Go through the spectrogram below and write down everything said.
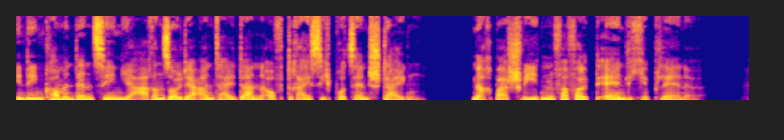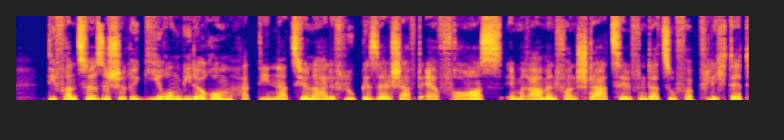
In den kommenden zehn Jahren soll der Anteil dann auf 30 Prozent steigen. Nachbar Schweden verfolgt ähnliche Pläne. Die französische Regierung wiederum hat die nationale Fluggesellschaft Air France im Rahmen von Staatshilfen dazu verpflichtet,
